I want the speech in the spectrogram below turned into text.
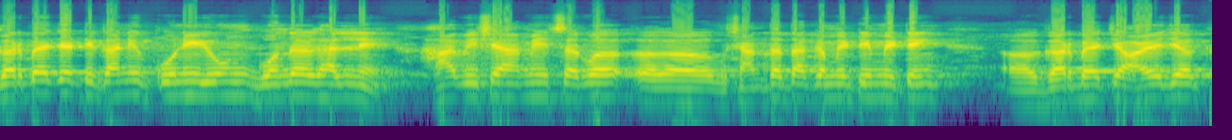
गरब्याच्या ठिकाणी कोणी येऊन गोंधळ घालणे हा विषय आम्ही सर्व शांतता कमिटी मिटिंग गरब्याचे आयोजक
